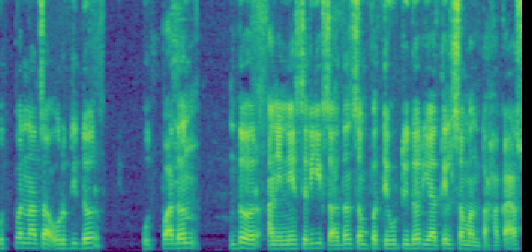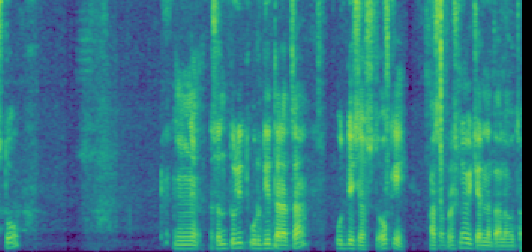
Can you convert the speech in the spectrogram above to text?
उत्पन्नाचा वृद्धी दर उत्पादन दर आणि नैसर्गिक साधन संपत्ती वृद्धी दर यातील समानता हा काय असतो? संतुलित वृद्धी दराचा उद्देश असतो. ओके. असा प्रश्न विचारण्यात आला होता.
